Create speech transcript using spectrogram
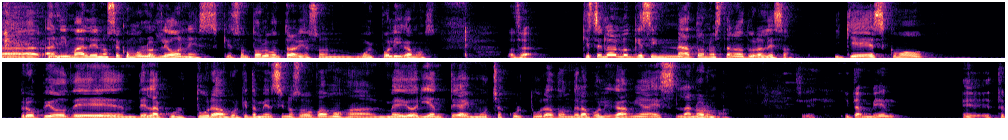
a animales, no sé, como los leones, que son todo lo contrario, son muy polígamos. O sea, Que es lo que es innato a nuestra naturaleza y que es como propio de, de la cultura, porque también si nosotros vamos al Medio Oriente hay muchas culturas donde la poligamia es la norma. Sí, y también, eh, esto,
